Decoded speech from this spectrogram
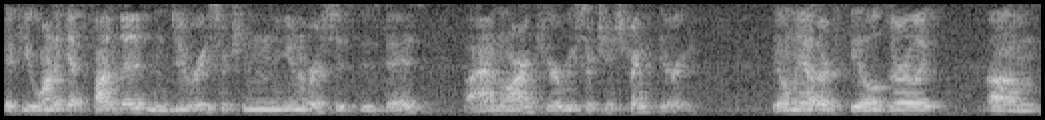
If you want to get funded and do research in the universities these days, by and large, you're researching string theory. The only other fields are like um,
